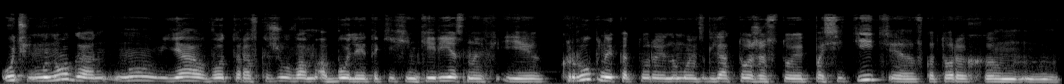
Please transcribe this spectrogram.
очень много. Ну, я вот расскажу вам о более таких интересных и крупных, которые, на мой взгляд, тоже стоит посетить, э, в которых эм,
